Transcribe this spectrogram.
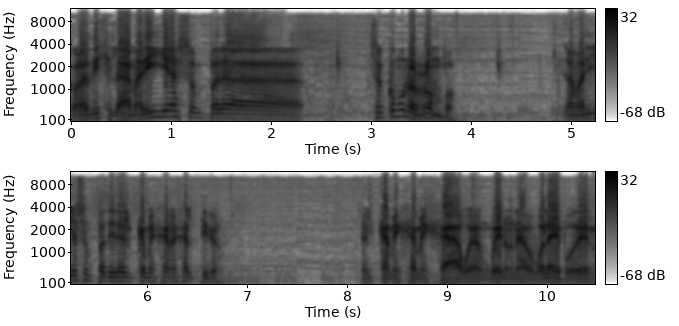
Como les dije, las amarillas son para. Son como unos rombos. Las amarillas son para tirar el Kamehameha al tiro. El Kamehameha, weón, bueno, una bola de poder.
